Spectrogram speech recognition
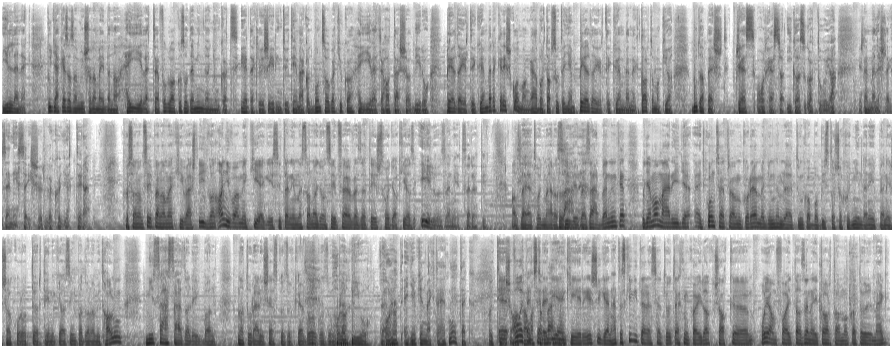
illenek. Tudják, ez az a műsor, amelyben a helyi élettel foglalkozó, de mindannyiunkat érdeklő és érintő témákat boncolgatjuk a helyi életre hatással bíró példaértékű emberekkel, és Kolman Gábor abszolút egy ilyen példaértékű embernek tartom, aki a Budapest Jazz Orchestra igazgatója, és nem mellesleg zenésze is örülök, hogy jöttél. Köszönöm szépen a meghívást. Így van, annyival még kiegészíteném ezt a nagyon szép felvezetést, hogy aki az élő zenét szereti, az lehet, hogy már a Pláne. szívébe zárt bennünket. Ugye ma már így egy koncertre, amikor elmegyünk, nem lehetünk abba biztosak, hogy minden éppen és akkor ott történik a színpadon, amit hallunk. Mi száz százalékban naturális eszközökkel dolgozunk, holott, bio. Holott egyébként megtehetnétek? Hogy ti is Volt egyszer egy ilyen kérés, igen, hát ez kivitelezhető technikailag, csak ö, olyan fajta zenei tartalmakat öl meg,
